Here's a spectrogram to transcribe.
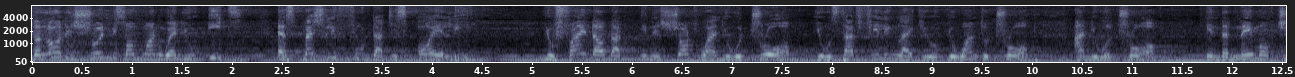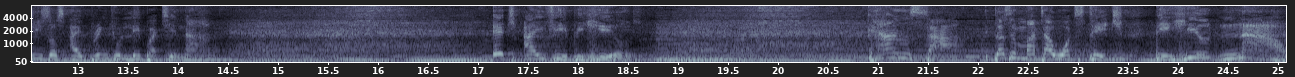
The Lord is showing me someone when you eat especially food that is oily you find out that in a short while you will throw up. You will start feeling like you you want to throw up and you will throw up. In the name of Jesus I bring you liberty now HIV be healed. Cancer it doesn't matter what stage be healed now.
